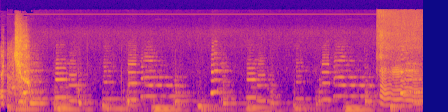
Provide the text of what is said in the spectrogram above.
Achoo! Mm.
